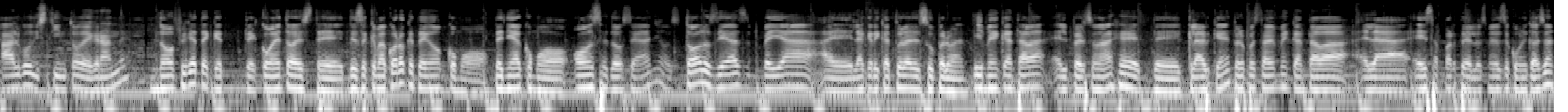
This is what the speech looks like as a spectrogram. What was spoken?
algo distinto de grande? No, fíjate que te comento, este, desde que me acuerdo que tengo como, tenía como 11, 12 años, todos los días veía eh, la caricatura de Superman y me encantaba el personaje de Clark Kent, pero pues también me encantaba la- esa parte de los medios de comunicación,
